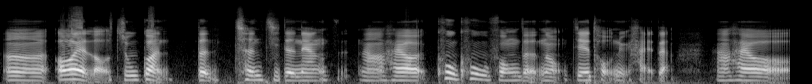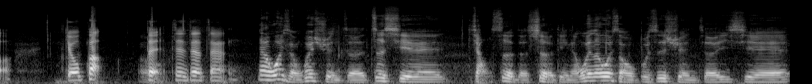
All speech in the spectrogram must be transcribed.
呃 OL 主管等层级的那样子，然后还有酷酷风的那种街头女孩这样，然后还有酒保，对哦，就就这样。那为什么会选择这些角色的设定呢？为那为什么不是选择一些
